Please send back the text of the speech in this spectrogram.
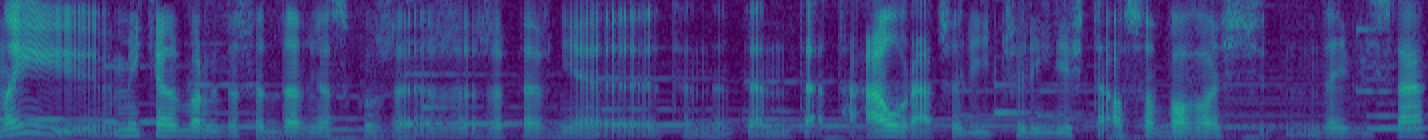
No i Mikkelborg doszedł do wniosku, że, że, że pewnie ten, ten, ta, ta aura, czyli, czyli gdzieś ta osobowość Davisa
